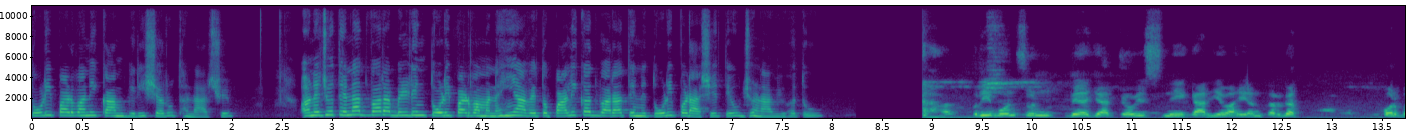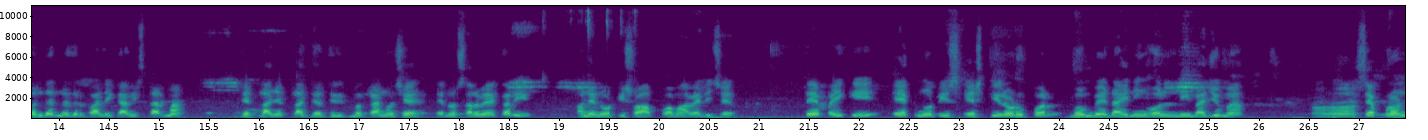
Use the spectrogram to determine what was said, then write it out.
તોડી પાડવાની કામગીરી શરૂ થનાર છે. અને જો તેના દ્વારા બિલ્ડિંગ તોડી પાડવામાં નહીં આવે તો પાલિકા દ્વારા તેને તોડી પડાશે તેવું જણાવ્યું હતું. પ્રી મોન્સૂન બે હજાર ચોવીસની કાર્યવાહી અંતર્ગત પોરબંદર નગરપાલિકા વિસ્તારમાં જેટલા જેટલા જર્જરિત મકાનો છે તેનો સર્વે કરી અને નોટિસો આપવામાં આવેલી છે. તે પૈકી એક નોટિસ એસટી રોડ ઉપર બોમ્બે ડાઇનિંગ હોલની બાજુમાં સેફ્રોન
